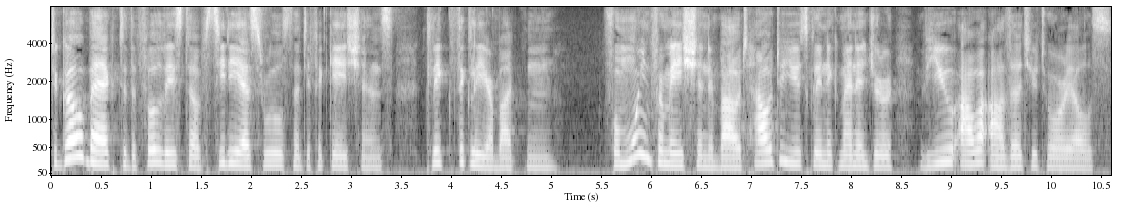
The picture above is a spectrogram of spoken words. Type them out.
To go back to the full list of CDS rules notifications, click the Clear button. For more information about how to use Clinic Manager, view our other tutorials.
